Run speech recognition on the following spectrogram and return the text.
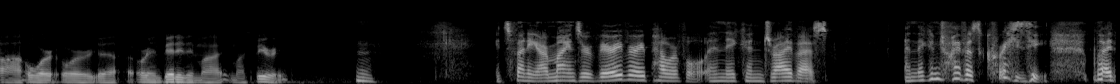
uh, or or uh, or embedded in my my spirit. Hmm. It's funny. Our minds are very very powerful, and they can drive us, and they can drive us crazy. But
